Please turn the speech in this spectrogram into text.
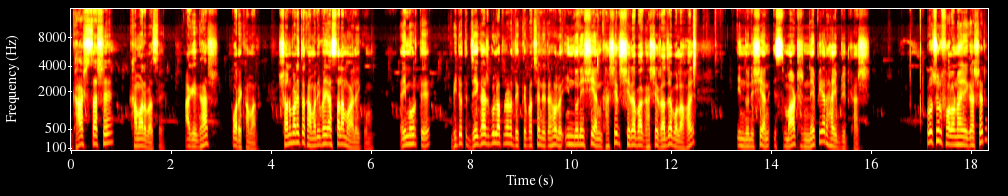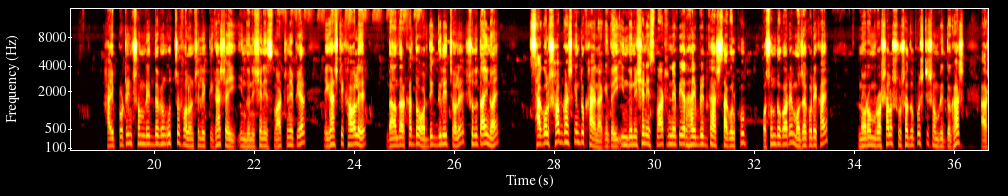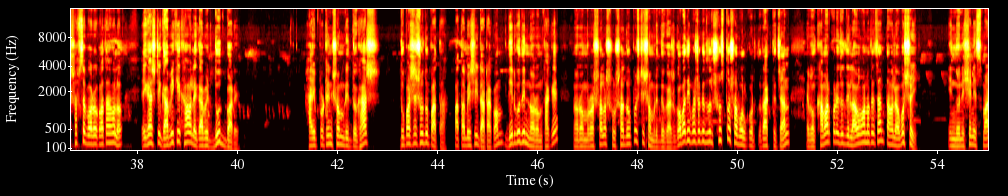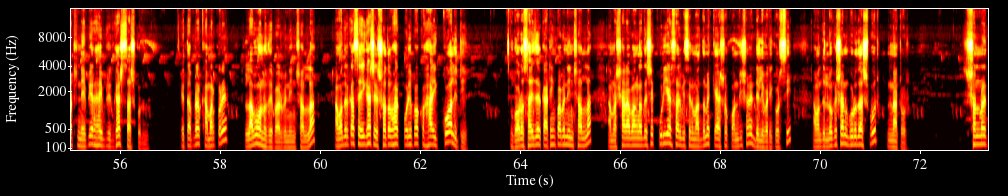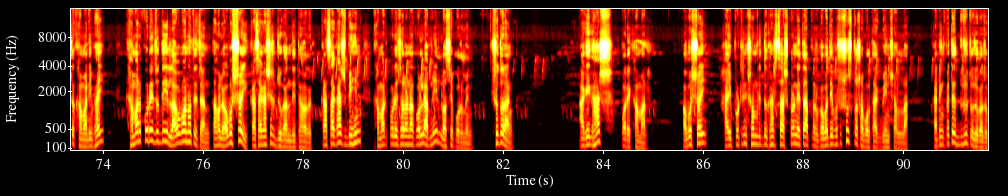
ঘাস চাষে, খামার বাসে আগে ঘাস, পরে খামার। সম্মানিত খামারি ভাই, আসসালামু আলাইকুম। এই মুহূর্তে ভিডিওতে যে ঘাসগুলো আপনারা দেখতে পাচ্ছেন, এটা হলো ইন্দোনেশিয়ান ঘাসের সেরা বা ঘাসের রাজা বলা হয়। ইন্দোনেশিয়ান স্মার্ট নেপিয়ার হাইব্রিড ঘাস। প্রচুর ফলন হয় এই ঘাসের। হাই প্রোটিন সমৃদ্ধ এবং উচ্চ ফলনশীল একটি ঘাস এই ইন্দোনেশিয়ান স্মার্ট নেপিয়ার। এই ঘাসটি খাওয়ালে দানাদার খাদ্য অর্ধেক দিলেই চলে। শুধু তাই নয় ছাগল সব ঘাস কিন্তু খায় না, কিন্তু এই ইন্দোনেশিয়ান স্মার্ট নেপিয়ার হাইব্রিড ঘাস ছাগল খুব পছন্দ করে, মজা করে খায়। নরম, রসালো, সুস্বাদু পুষ্টি সমৃদ্ধ ঘাস। আর সবচেয়ে বড় কথা হলো, এই ঘাসটি গাভীকে খাওয়ালে গাভীর দুধ বাড়ে। হাই প্রোটিন সমৃদ্ধ ঘাস, দুপাশে শুধু পাতা পাতা বেশি, ডাটা কম, দীর্ঘদিন নরম থাকে। নরম, রসালো, সুস্বাদু পুষ্টি সমৃদ্ধ ঘাস। গবাদি পশুকে যদি সুস্থ, সবল রাখতে চান এবং খামার করে যদি লাভবান হতে চান, তাহলে অবশ্যই ইন্দোনেশিয়ান স্মার্ট নেপিয়ার হাইব্রিড ঘাস চাষ করুন। এতে আপনার খামার করে লাভবান হতে পারবেন ইনশাল্লাহ। আমাদের কাছে এই ঘাসের শতভাগ পরিপক্ক হাই কোয়ালিটি বড় সাইজের কাটিং পাবেন ইনশাল্লাহ। আমরা সারা বাংলাদেশে কুরিয়ার সার্ভিসের মাধ্যমে ক্যাশ ও কন্ডিশনে ডেলিভারি করছি। আমাদের লোকেশন গুরুদাসপুর, নাটোর। সম্মানিত খামারি ভাই, খামার করে যদি লাভবান হতে চান, তাহলে অবশ্যই কাঁচা ঘাসের যোগান দিতে হবে। কাঁচা ঘাসবিহীন খামার পরিচালনা করলে আপনি লসে পড়বেন। সুতরাং, আগে ঘাস, পরে খামার। অবশ্যই হাই প্রোটিন সমৃদ্ধ ঘাস চাষ করুন এতে আপনার গবাদি পশু সুস্থ সবল থাকবে, ইনশাল্লাহ। কাটিং পেতে দ্রুত যোগাযোগ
